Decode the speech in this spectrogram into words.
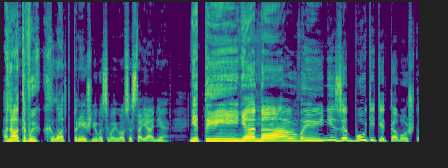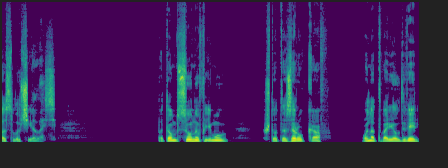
Она отвыкла от прежнего своего состояния. Ни ты, ни она, вы не забудете того, что случилось. Потом, сунув ему что-то за рукав, он отворил дверь,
